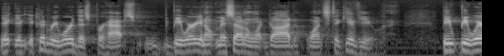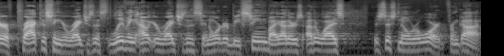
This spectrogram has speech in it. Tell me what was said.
You, you, you could reword this perhaps. Beware you don't miss out on what God wants to give you. Be, beware of practicing your righteousness, living out your righteousness in order to be seen by others. Otherwise, there's just no reward from God.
